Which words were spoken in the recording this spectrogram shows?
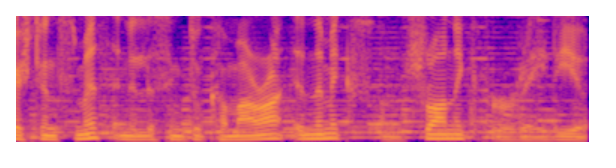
Christian Smith, and you're listening to Kamara in the Mix on Tronic Radio.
